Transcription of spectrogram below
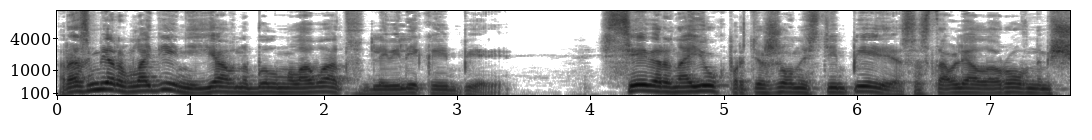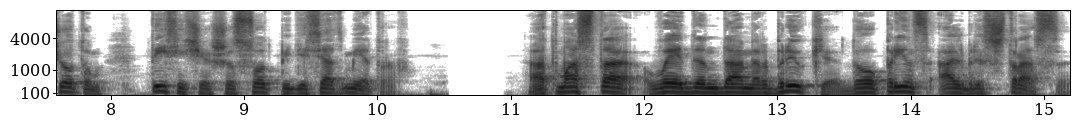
Размер владений явно был маловат для Великой империи. С севера на юг протяженность империи составляла ровным счетом 1650 метров. От моста Вейдендамер-Брюке до Принц Альбрехтштрассе.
